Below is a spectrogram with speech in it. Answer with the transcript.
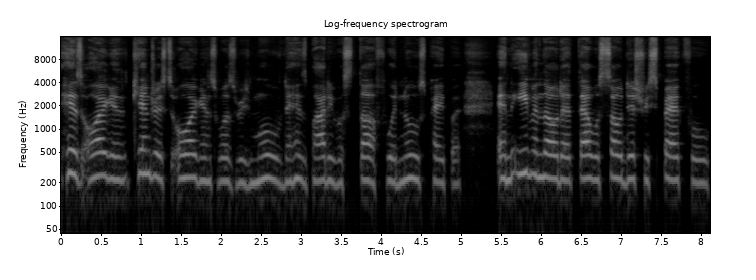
his organs, Kendrick's organs was removed and his body was stuffed with newspaper. And even though that that was so disrespectful,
